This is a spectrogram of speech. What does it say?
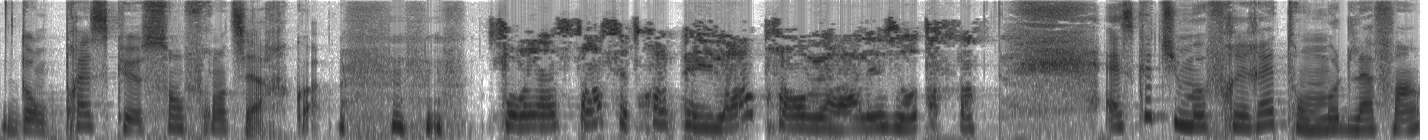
Donc presque sans frontières, quoi. Pour l'instant, ces trois pays-là, après on verra les autres. Est-ce que tu m'offrirais ton mot de la fin?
